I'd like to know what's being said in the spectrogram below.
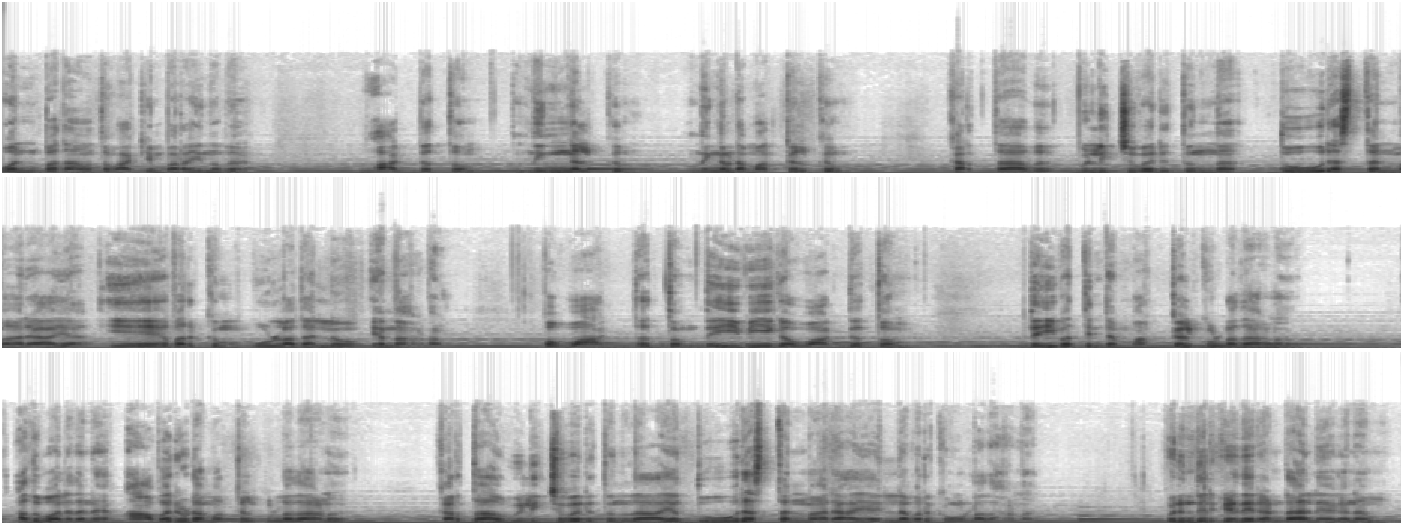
ഒൻപതാമത്തെ വാക്യം പറയുന്നത് വാഗ്ദത്വം നിങ്ങൾക്കും നിങ്ങളുടെ മക്കൾക്കും കർത്താവ് വിളിച്ചു വരുത്തുന്ന ദൂരസ്ഥന്മാരായ ഏവർക്കും ഉള്ളതല്ലോ എന്നാണ്. അപ്പോൾ വാഗ്ദത്വം ദൈവീക വാഗ്ദത്വം ദൈവത്തിന്റെ മക്കൾക്കുള്ളതാണ്. അതുപോലെ തന്നെ അവരുടെ മക്കൾക്കുള്ളതാണ്. കർത്താവ് വിളിച്ചു വരുത്തുന്നതായ ദൂരസ്ഥന്മാരായ എല്ലാവർക്കും ഉള്ളതാണ്. പുരന്തിരിക്കെഴുതിയ രണ്ടാം ലേഖനം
